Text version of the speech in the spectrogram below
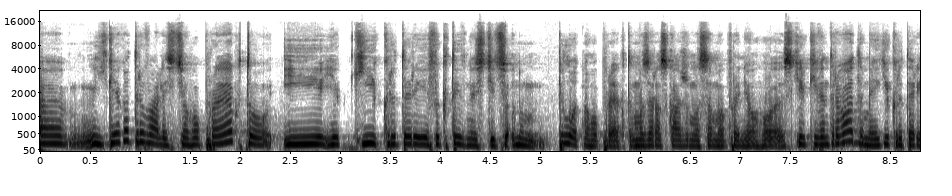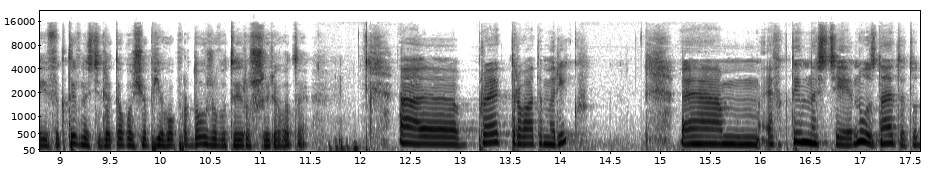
Е, Яка тривалість цього проекту і які критерії ефективності цього ну, пілотного проекту? Ми зараз кажемо саме про нього. Скільки він триватиме? Які критерії ефективності для того, щоб його продовжувати і розширювати? Е, Проект триватиме рік. Ем, Ефективності, ну знаєте, тут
